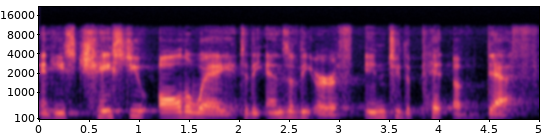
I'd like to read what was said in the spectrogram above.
And he's chased you all the way to the ends of the earth into the pit of death.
